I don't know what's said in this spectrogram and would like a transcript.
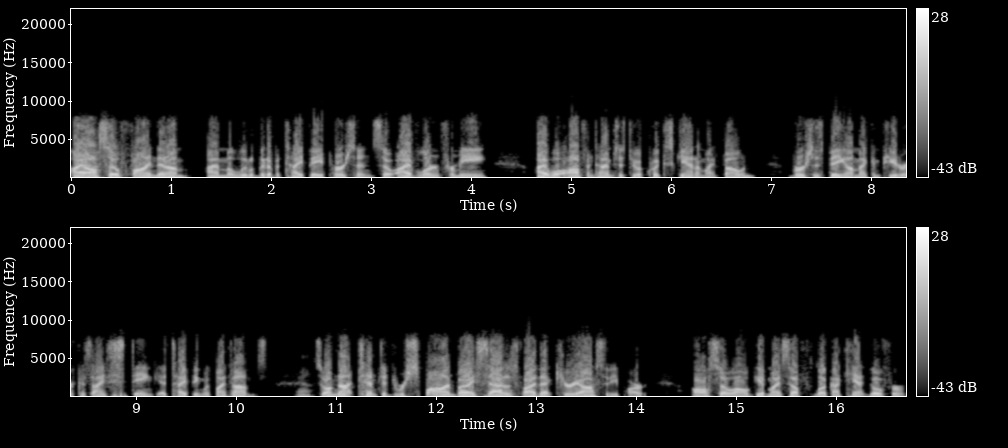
I also find that I'm I'm a little bit of a type A person. So I've learned for me, I will oftentimes just do a quick scan on my phone versus being on my computer because I stink at typing with my thumbs. Yeah. So I'm not tempted to respond, but I satisfy that curiosity part. Also, I'll give myself look, I can't go for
